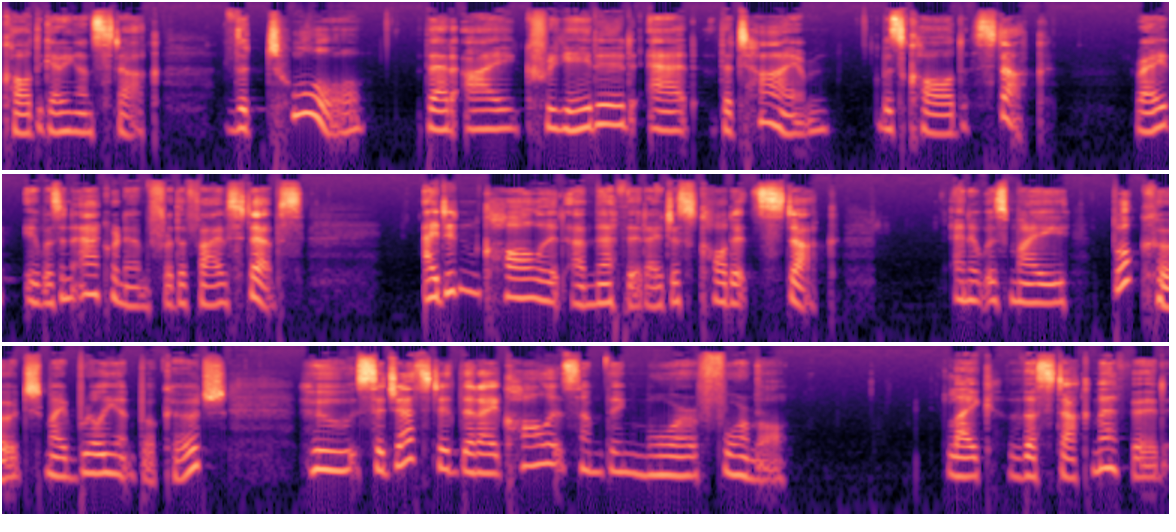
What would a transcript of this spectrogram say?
called Getting Unstuck, the tool that I created at the time was called Stuck, right? It was an acronym for the five steps. I didn't call it a method, I just called it Stuck. And it was my book coach, my brilliant book coach, who suggested that I call it something more formal, like the Stuck method.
